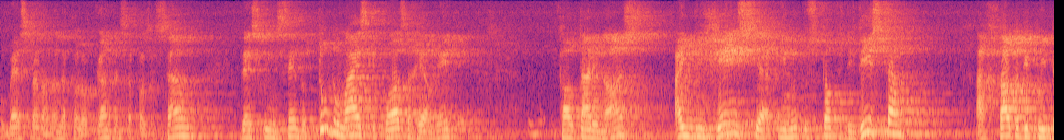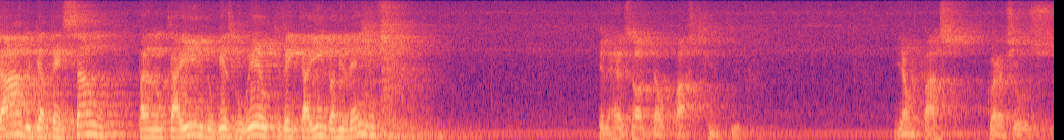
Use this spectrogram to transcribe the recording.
O mestre Brahmananda colocando essa posição, desconhecendo tudo mais que possa realmente faltar em nós, a indigência em muitos pontos de vista, a falta de cuidado e de atenção para não cair no mesmo eu que vem caindo há milênios ele resolve dar o passo definitivo. E é um passo corajoso.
